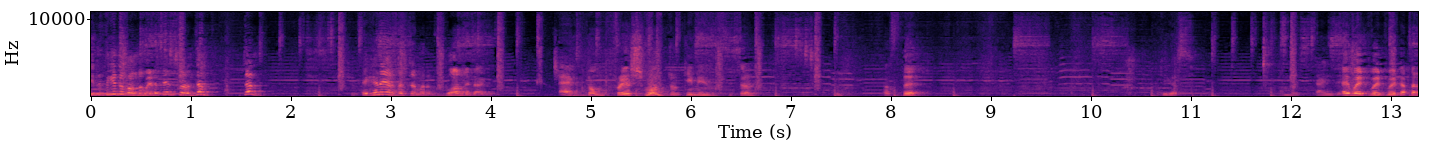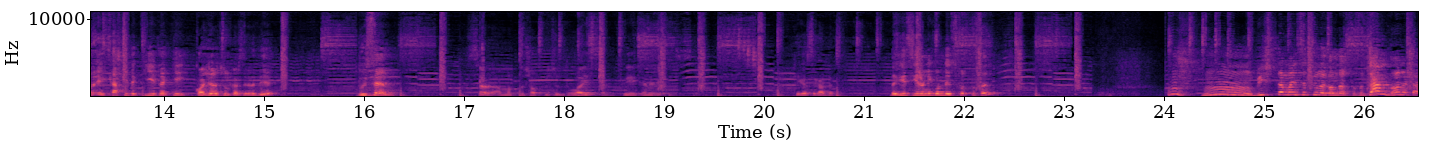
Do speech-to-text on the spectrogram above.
এটা থেকে তো গন্ধ এটা চেঞ্জ করেন যান যান। এখানে আর ফেস্টা মারেন ধোয়ান এটা আগে। একদম ফ্রেশ মাত্র কিনে এনেছি স্যার আস্তে। ঠিক আছে। এই ওয়েট ওয়েট ওয়েট আপনার এই কাশিটা কি এটা কি চুল কাছে এটা দিয়ে? ধুইছেন স্যার আমার তো সবকিছু ধোয়াই স্যার ধুয়ে এখানে রেখেছি ঠিক আছে কাটেন। দেখি চিরুনি কোনটা ইউজ করতেছেন? হুম, বিশটা মাইসে চুলে গন্ধ আসতেছে। যান ধন এটা।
